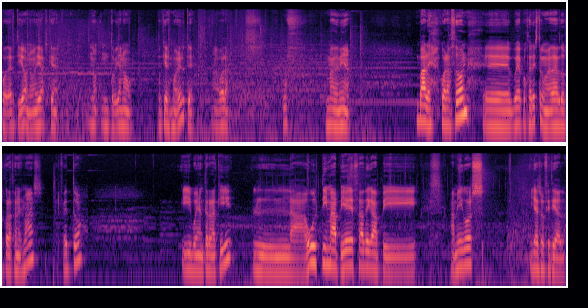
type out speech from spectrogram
Joder, tío, no me digas que... No, todavía no... No quieres morirte. Ahora. Uf, madre mía. Vale, corazón. Eh, voy a coger esto que me va a dar dos corazones más. Perfecto. Y voy a entrar aquí. La última pieza de Gapi. Amigos, ya es oficial.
